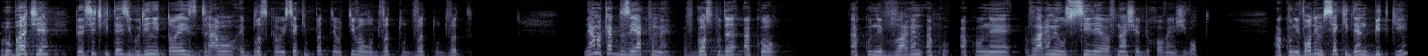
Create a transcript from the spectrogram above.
обаче през всички тези години той е здраво, е блъскал и всеки път е отивал отвъд, отвъд, отвъд. Няма как да заякваме в Господа, ако ако не, влагам, ако, ако не влагаме усилия в нашия духовен живот. Ако не водим всеки ден битки,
